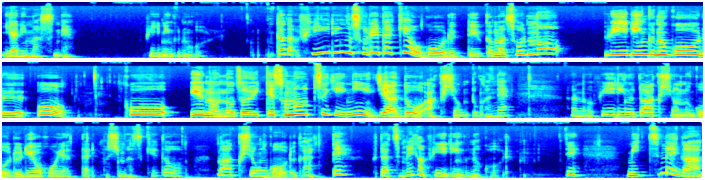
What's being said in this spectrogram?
やりますね。フィーリングのゴール。ただフィーリングそれだけをゴールっていうか、まあ、そのフィーリングのゴールをこういうのを除いてその次にじゃあどうアクションとかね。あのフィーリングとアクションのゴール両方やったりもしますけど、まあ、アクションゴールがあって2つ目がフィーリングのゴール。で3つ目が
